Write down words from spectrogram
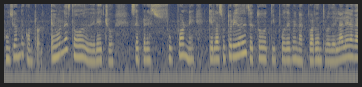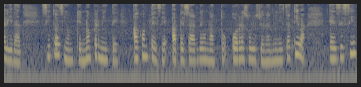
función de control. En un Estado de Derecho se presupone que las autoridades de todo tipo deben actuar dentro de la legalidad, situación que no permite acontece a pesar de un acto o resolución administrativa, es decir,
